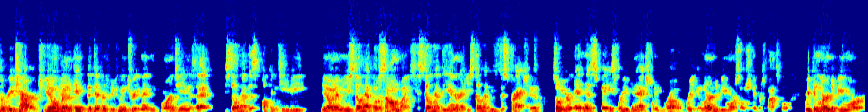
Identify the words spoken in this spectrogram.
to recharge. You know, Yeah. but in, the difference between treatment and quarantine is that you still have this fucking TV. You know what I mean? You still have those sound bites. You still have the internet. You still have these distractions. Yeah. So you're in this space where you can actually grow, where you can learn to be more socially responsible, where you can learn to be more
